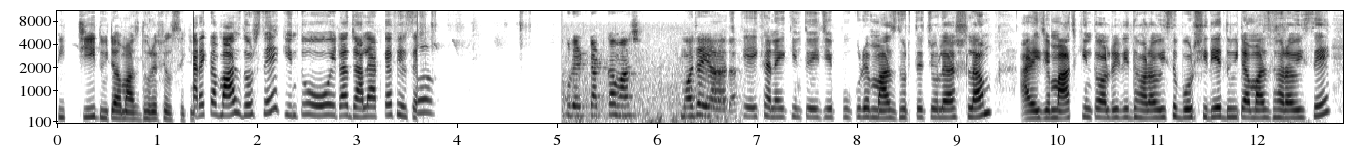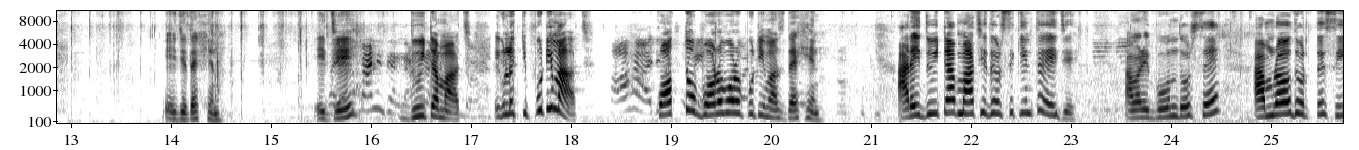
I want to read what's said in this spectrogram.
পিচ্ছি দুইটা মাছ ধরে ফেলছে। আরেকটা মাছ ধরছে কিন্তু ও এটা জালে আটকায় ফেলছে। পুকুরের টাটকা মাছ মজাই আলাদা। এখানে কিন্তু এই যে পুকুরে মাছ ধরতে চলে আসলাম আর এই যে মাছ কিন্তু অলরেডি ধরা হয়েছে বড়শি দিয়ে দুইটা মাছ ধরা হয়েছে এই যে দেখেন এই যে দুইটা মাছ। এগুলো কি পুঁটি মাছ? কত বড় বড় পুঁটি মাছ দেখেন। আর এই দুইটা মাছই ধরছে কিন্তু এই যে আমার এই বোন ধরছে আমরাও ধরতেছি।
